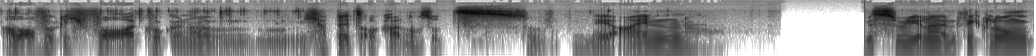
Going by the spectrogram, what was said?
aber auch wirklich vor Ort gucke. Ne? Ich habe da jetzt auch gerade noch so, so nee, ein Mystery in der Entwicklung,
